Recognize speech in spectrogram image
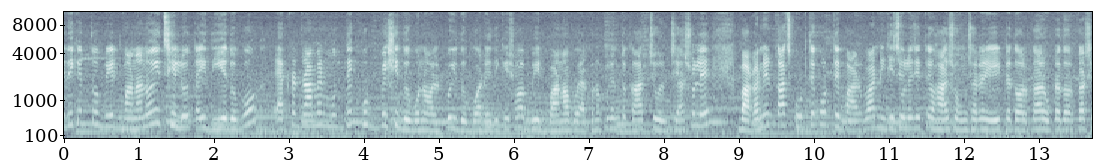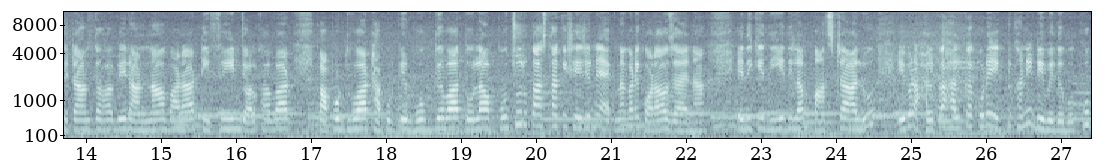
এদিকে তো বেড বানানোই ছিল, তাই দিয়ে দেবো। একটা ড্রামের মধ্যে খুব বেশি দেবো না, অল্পই দেবো। আর এদিকে সব বেড বানাবো, এখনও পর্যন্ত কাজ চলছে। আসলে বাগানের কাজ করতে করতে বারবার নিজে চলে যেতে হয়, সংসারের এইটা দরকার, ওটা দরকার, সেটা আনতে হবে। রান্না, বাড়া, টিফিন, জলখাবার, কাপড় ধোয়া, ঠাকুরকে ভোগ দেওয়া, তোলা, প্রচুর কাজ থাকে, সেই জন্য এক নাগারে করাও যায় না। এদিকে দিয়ে দিলাম পাঁচটা আলু। এবার হালকা হালকা করে একটুখানি ডেবে দেবো। খুব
